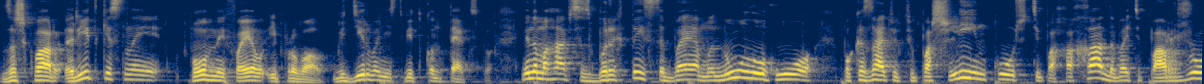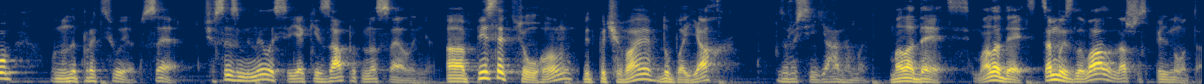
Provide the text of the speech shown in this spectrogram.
Зашквар рідкісний, повний фейл і провал, відірваність від контексту. Він намагався зберегти себе минулого, показати оцю пашлінку, ж, типа ха-ха, давайте поржом. Воно не працює. Все. Часи змінилися, як і запит населення. А після цього відпочиває в Дубаях з росіянами. Молодець, молодець. Це ми зливали наша спільнота.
